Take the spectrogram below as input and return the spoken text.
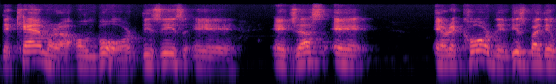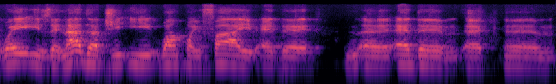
the camera on board. This is a, a just a, a recording. This, by the way, is another GE 1.5 at the uh, at the uh, um,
